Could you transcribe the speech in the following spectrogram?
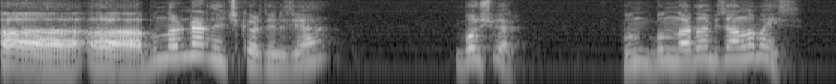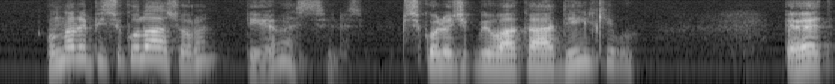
aa, aa bunları nereden çıkardınız ya? Boş ver. Bun, bunlardan biz anlamayız. Onları psikoloğa sorun diyemezsiniz. Psikolojik bir vaka değil ki bu. Evet,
